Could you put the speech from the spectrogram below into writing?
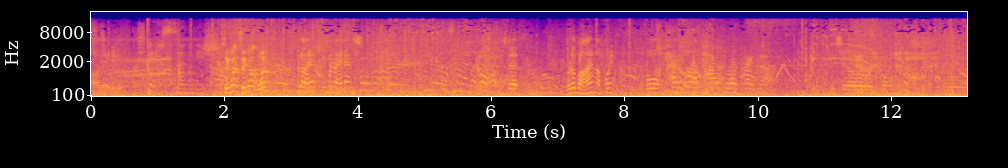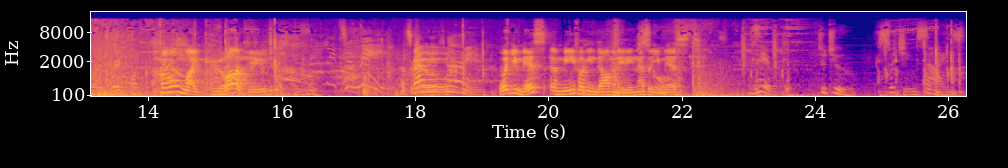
Oh, they ate it. Sigma, Sigma, one. Give no hands. Give no hands. He's dead. Widow behind. On point. Pull. Hard love, hard love, hard love. Lucio point. Break point. Oh my god, dude. Let's go. What you miss? Uh, me fucking dominating. That's what you missed. Zero to two. Switching sides.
